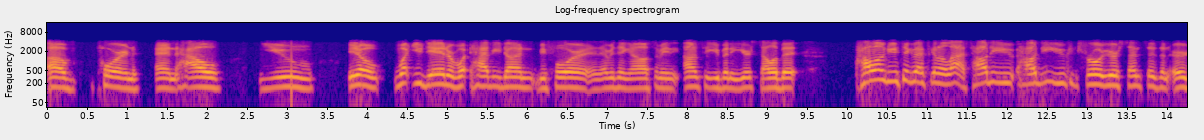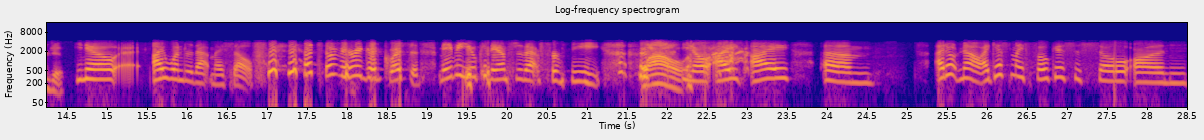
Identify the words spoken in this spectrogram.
of porn and how you you know what you did or what have you done before and everything else. I mean, honestly, you've been a year celibate. How long do you think that's gonna last? How do you how do you control your senses and urges? You know, I wonder that myself. That's a very good question. Maybe you can answer that for me. Wow. you know, I I um I don't know. I guess my focus is so on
